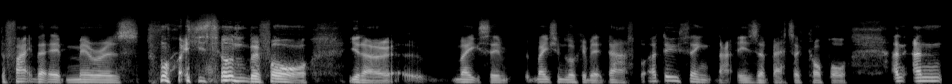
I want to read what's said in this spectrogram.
The fact that it mirrors what he's done before, you know, uh, makes him makes him look a bit daft. But I do think that is a better couple. And and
